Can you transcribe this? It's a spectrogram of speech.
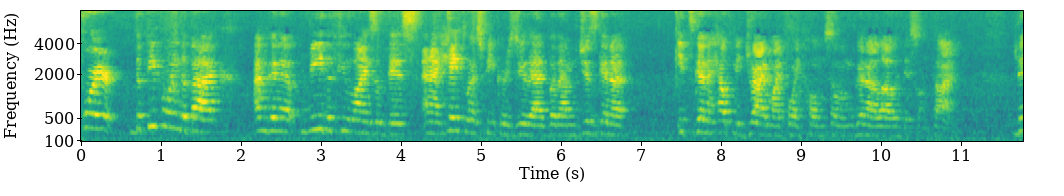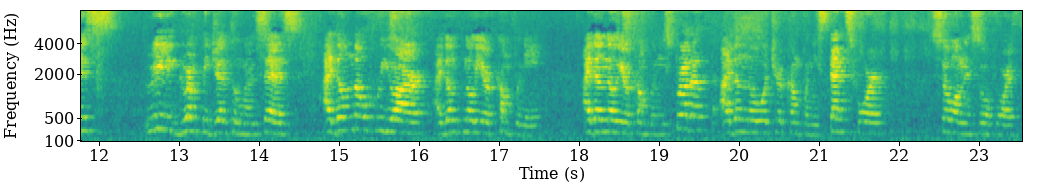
For the people in the back, I'm gonna read a few lines of this, and I hate when speakers do that, but I'm just gonna, it's gonna help me drive my point home, so I'm gonna allow this on time. This really grumpy gentleman says, I don't know who you are, I don't know your company, I don't know your company's product, I don't know what your company stands for, so on and so forth.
